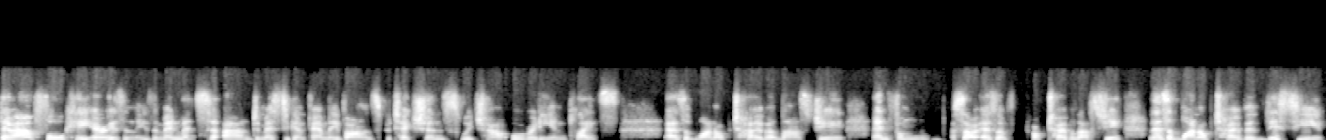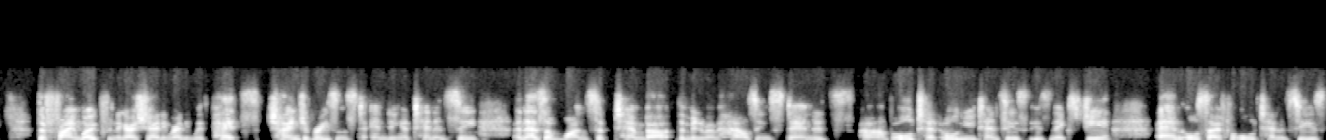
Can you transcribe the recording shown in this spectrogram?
There are four key areas in these amendments, um, domestic and family violence protections, which are already in place as of 1 October last year and from so as of October last year and as of 1 October this year the framework for negotiating renting with pets change of reasons to ending a tenancy and as of 1 September the minimum housing standards uh, for all all new tenancies is next year and also for all tenancies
